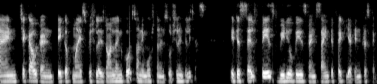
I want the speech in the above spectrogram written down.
and check out and take up my specialized online course on emotional and social intelligence. It is self-paced, video-based, and scientific yet interesting.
